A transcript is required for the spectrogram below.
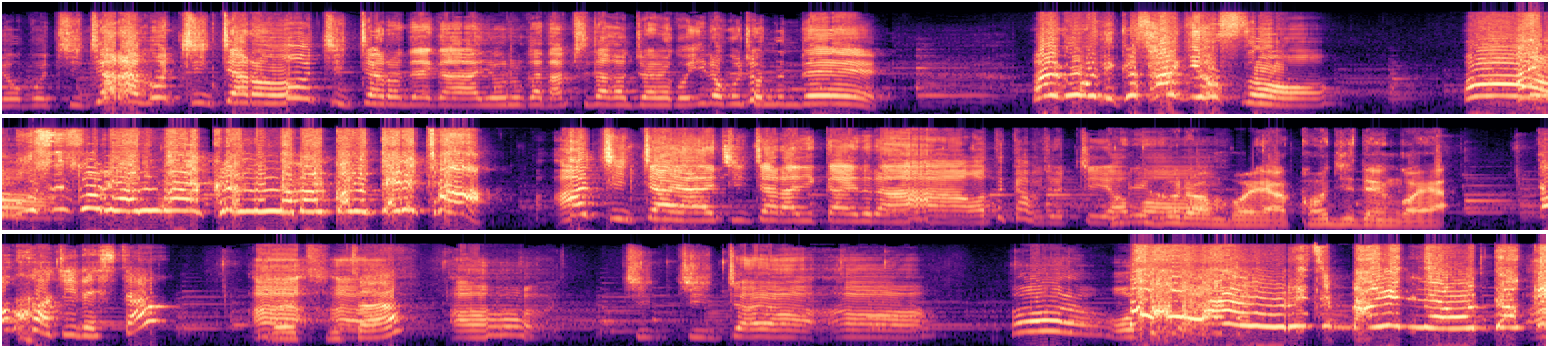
여보 진짜라고? 진짜로? 진짜로 내가 여루가 납치당한 줄 알고 1억을 줬는데 알고 보니까 사기였어. 아, 무슨 소리 하는 거야? 그러면 나말 거면 때려쳐! 아 진짜야 진짜라니까 얘들아. 어떡하면 좋지 여보. 우리 그럼 뭐야? 거지된 거야? 또 거짓했어? 아, 뭐야, 진짜야? 아, 아 지, 진짜야. 아, 아 어떡해. 아, 우리 집 망했네, 어떡해!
